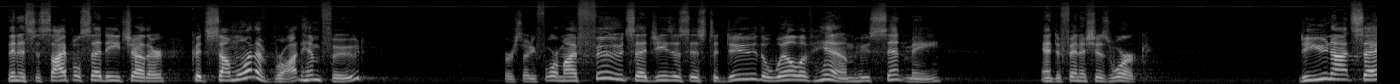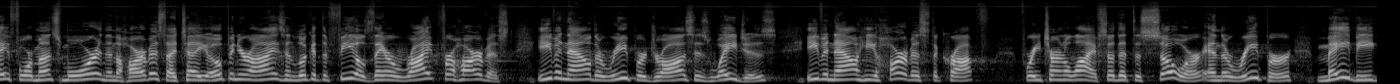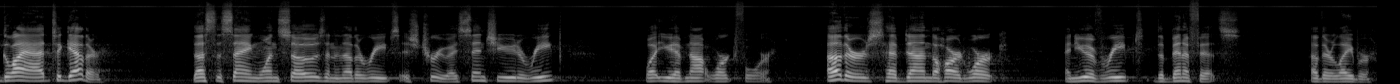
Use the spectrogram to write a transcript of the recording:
Then his disciples said to each other, could someone have brought him food? Verse 34 My food, said Jesus, is to do the will of him who sent me and to finish his work. Do you not say, Four months more and then the harvest? I tell you, open your eyes and look at the fields. They are ripe for harvest. Even now the reaper draws his wages. Even now he harvests the crop for eternal life, so that the sower and the reaper may be glad together. Thus, the saying, one sows and another reaps, is true. I sent you to reap what you have not worked for. Others have done the hard work, and you have reaped the benefits of their labor.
